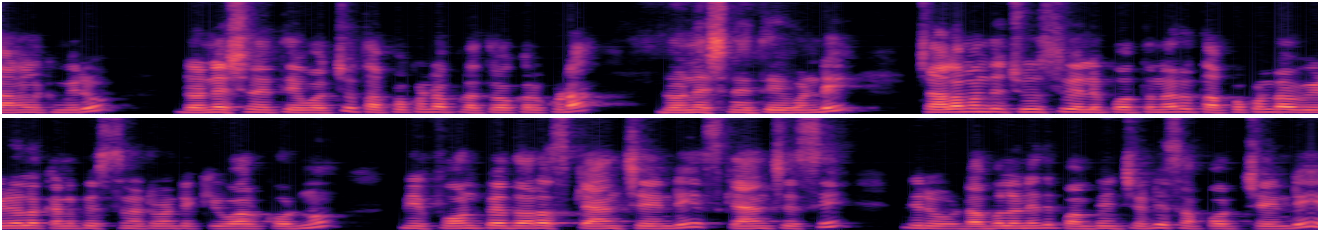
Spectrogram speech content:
ఛానల్కి మీరు డొనేషన్ అయితే ఇవ్వచ్చు. తప్పకుండా ప్రతి ఒక్కరు కూడా డొనేషన్ అయితే ఇవ్వండి. చాలామంది చూసి వెళ్ళిపోతున్నారు. తప్పకుండా వీడియోలో కనిపిస్తున్నటువంటి క్యూఆర్ కోడ్ను మీ ఫోన్పే ద్వారా స్కాన్ చేయండి. స్కాన్ చేసి మీరు డబ్బులు అనేది పంపించండి సపోర్ట్ చేయండి.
